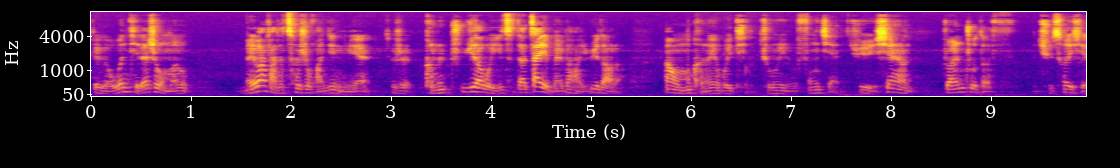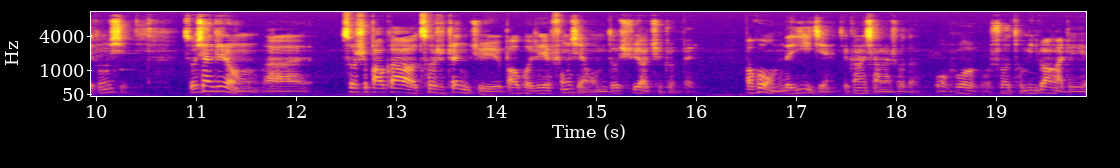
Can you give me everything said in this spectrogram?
这个问题，但是我们。没办法在测试环境里面，就是可能遇到过一次，但再也没办法遇到了。那我们可能也会提出一个风险，去线上专注的去测一些东西。所以像这种呃测试报告、测试证据，包括这些风险，我们都需要去准备。包括我们的意见，就刚刚小兰说的，我说我说投名状啊这些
